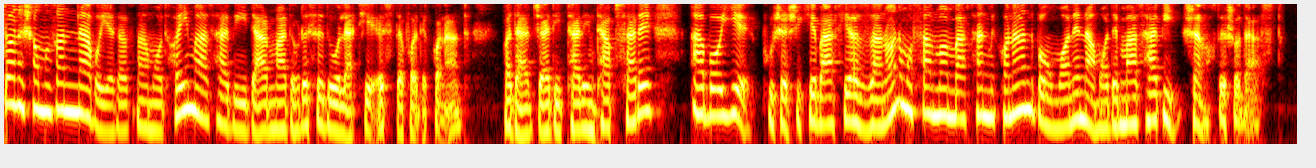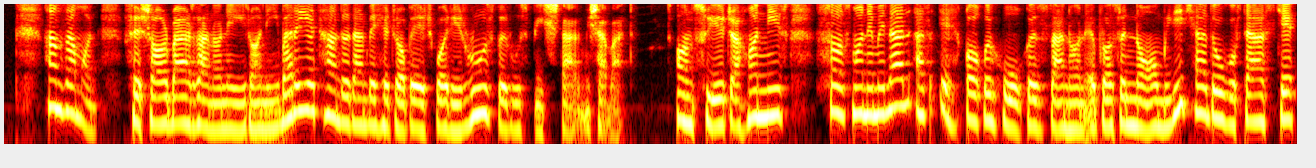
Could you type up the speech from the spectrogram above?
دانش آموزان نباید از نمادهای مذهبی در مدارس دولتی استفاده کنند و در جدیدترین تبصره عبایه پوششی که برخی از زنان مسلمان برتن می کنند به عنوان نماد مذهبی شناخته شده است. همزمان فشار بر زنان ایرانی برای تن دادن به حجاب اجباری روز به روز بیشتر می شود. آن سوی جهان نیز سازمان ملل از احقاق حقوق زنان ابراز ناامیدی کرده و گفته است که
